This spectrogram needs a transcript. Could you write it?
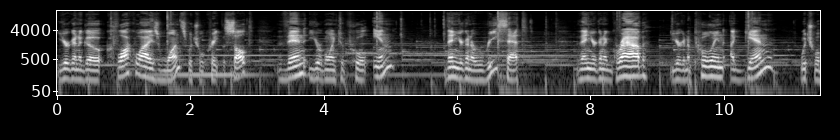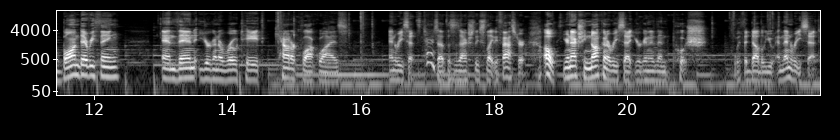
You're gonna go clockwise once, which will create the salt. Then you're going to pull in. Then you're gonna reset. Then you're gonna grab. You're gonna pull in again, which will bond everything. And then you're gonna rotate counterclockwise and reset. Turns out this is actually slightly faster. Oh, you're actually not gonna reset. You're gonna then push with a W and then reset.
